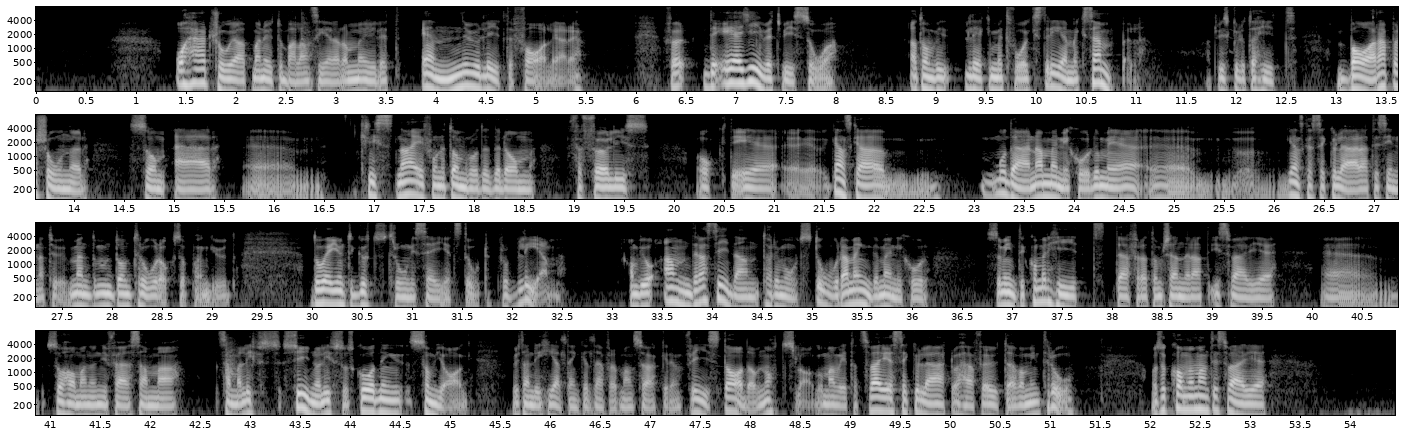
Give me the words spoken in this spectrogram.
Och här tror jag att man är ute och balanserar om möjligt ännu lite farligare. För det är givetvis så att om vi leker med två extremexempel, att vi skulle ta hit bara personer som är eh, kristna ifrån ett område där de förföljs och det är eh, ganska mm, moderna människor. De är eh, ganska sekulära till sin natur, men de, de, tror också på en gud. Då är ju inte gudstron i sig ett stort problem. Om vi å andra sidan tar emot stora mängder människor som inte kommer hit därför att de känner att i Sverige eh, så har man ungefär samma, samma livssyn och livsåskådning som jag. Utan det är helt enkelt därför att man söker en fristad av något slag. Och man vet att Sverige är sekulärt och här får jag utöva min tro. Och så kommer man till Sverige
